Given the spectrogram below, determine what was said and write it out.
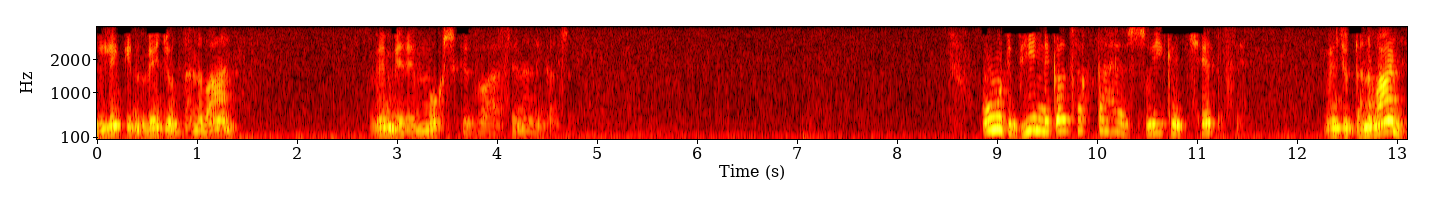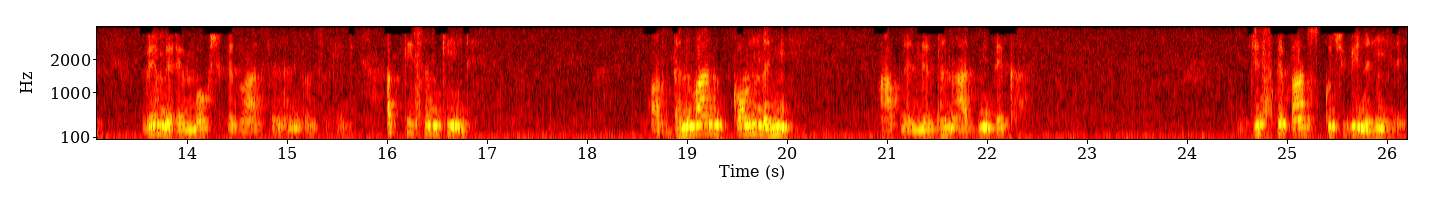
लेकिन वे जो धनवान वे मेरे मोक्ष के द्वार से न निकल सकते ऊँट भी निकल सकता है सुई के छेद से। वे जो धनवान है, वे मेरे मोक्ष के द्वार से न निकल सकेंगे। अति संकीर्ण है। और धनवान कौन नहीं? आपने निर्धन आदमी देखा। जिसके पास कुछ भी नहीं है,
